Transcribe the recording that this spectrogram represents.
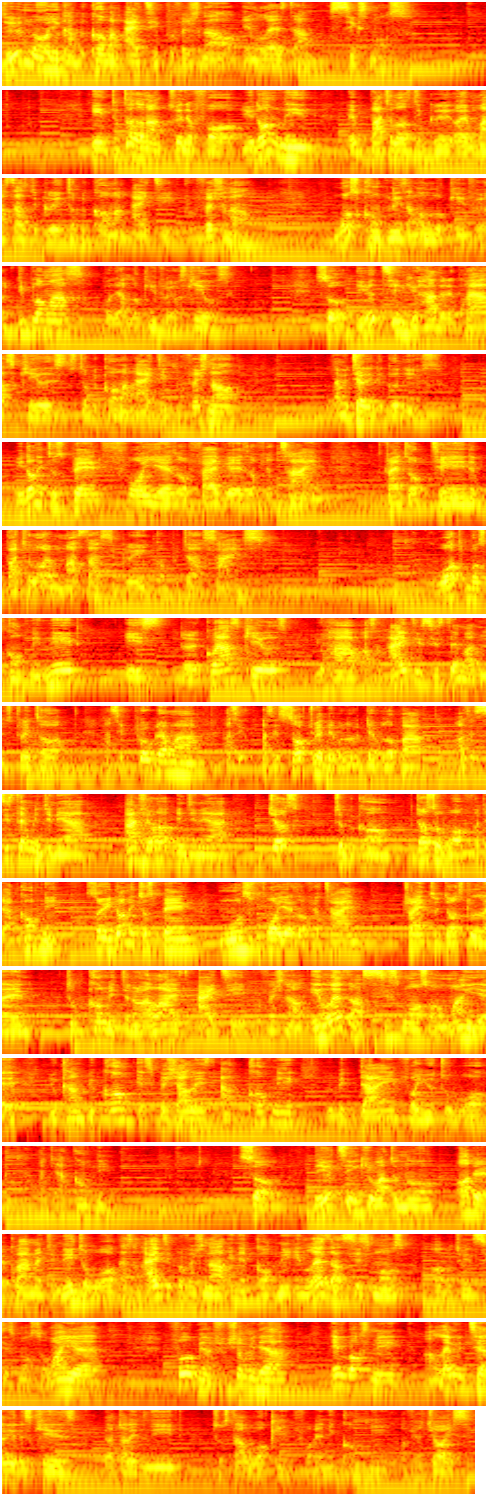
Do you know you can become an IT professional in less than six months? In 2024, you don't need a bachelor's degree or a master's degree to become an IT professional. Most companies are not looking for your diplomas, but they are looking for your skills. So, do you think you have the required skills to become an IT professional? Let me tell you the good news. You don't need to spend four years or five years of your time trying to obtain a bachelor or master's degree in computer science. What most companies need is the required skills you have as an IT system administrator, as a programmer, as a, as a software develop, developer, as a system engineer, Azure engineer, just to become, just to work for their company. So you don't need to spend most four years of your time trying to just learn to become a generalized IT professional. In less than six months or one year, you can become a specialist and company will be dying for you to work at their company. So, do you think you want to know all the requirements you need to work as an IT professional in a company in less than six months or between six months to one year? Follow me on social media, inbox me, and let me tell you the skills you actually need to start working for any company of your choice.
